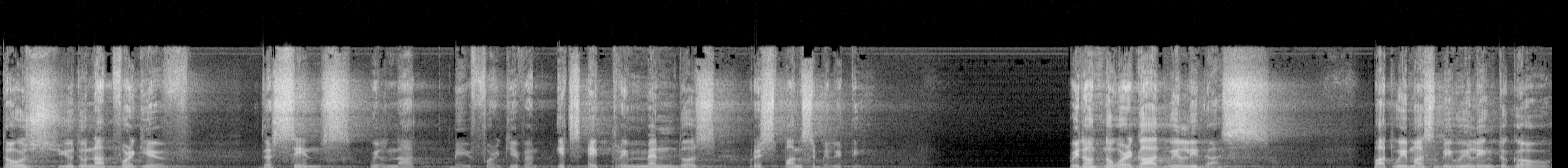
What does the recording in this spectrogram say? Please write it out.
Those you do not forgive, their sins will not be forgiven. It's a tremendous responsibility. We don't know where God will lead us, but we must be willing to go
